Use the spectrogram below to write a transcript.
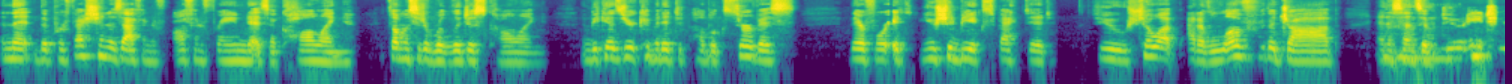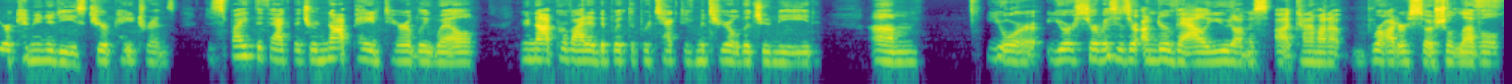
and that the profession is often often framed as a calling. It's almost a religious calling, and because you're committed to public service, therefore, it you should be expected to show up out of love for the job and a sense of mm-hmm. duty to your communities, to your patrons, despite the fact that you're not paid terribly well you're not provided with the protective material that you need. Um, your your services are undervalued on a uh, kind of on a broader social level,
